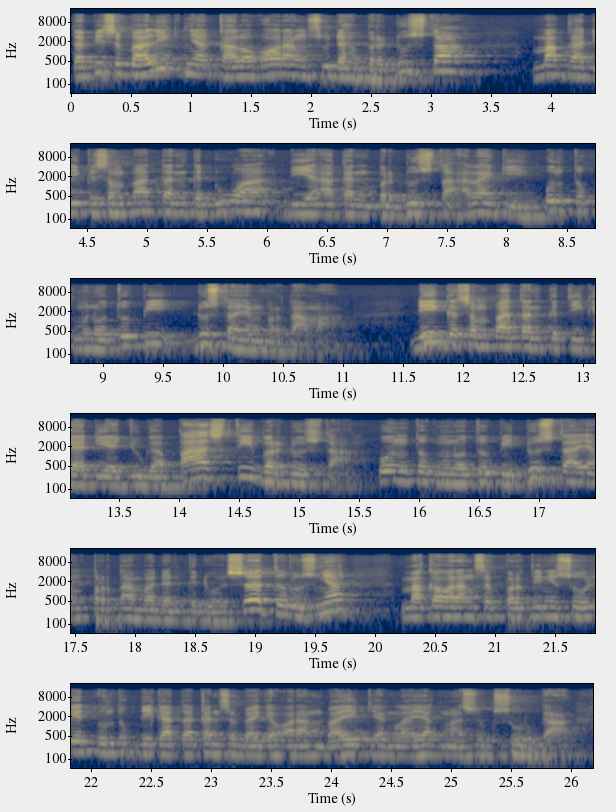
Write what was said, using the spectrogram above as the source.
Tapi sebaliknya kalau orang sudah berdusta maka di kesempatan kedua dia akan berdusta lagi untuk menutupi dusta yang pertama. Di kesempatan ketiga dia juga pasti berdusta untuk menutupi dusta yang pertama dan kedua. Seterusnya maka orang seperti ini sulit untuk dikatakan sebagai orang baik yang layak masuk surga.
